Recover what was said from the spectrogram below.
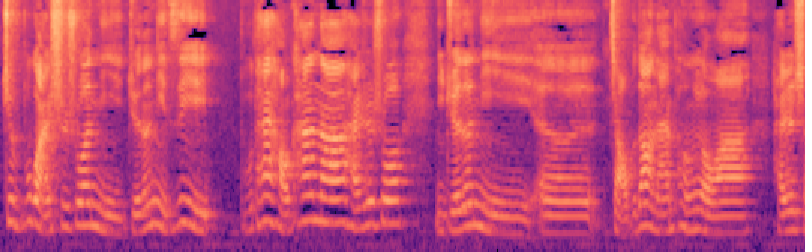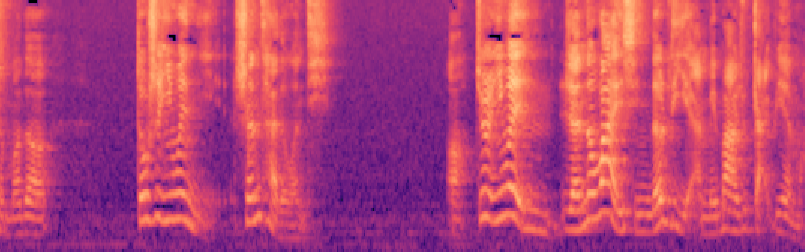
就不管是说你觉得你自己不太好看呢，还是说你觉得你呃找不到男朋友啊，还是什么的，都是因为你身材的问题。啊，就是因为人的外形，你的脸没办法去改变嘛，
